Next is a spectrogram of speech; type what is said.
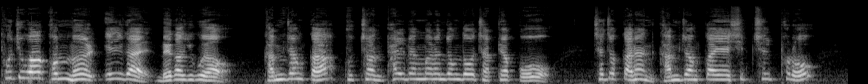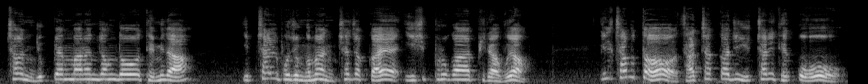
토지와 건물 일갈 매각이고요. 감정가 9,800만원 정도 잡혔고 최저가는 감정가의 17% 1,600만원 정도 됩니다. 입찰 보증금은 최저가의 20%가 필요하고요. 1차부터 4차까지 유찰이 됐고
